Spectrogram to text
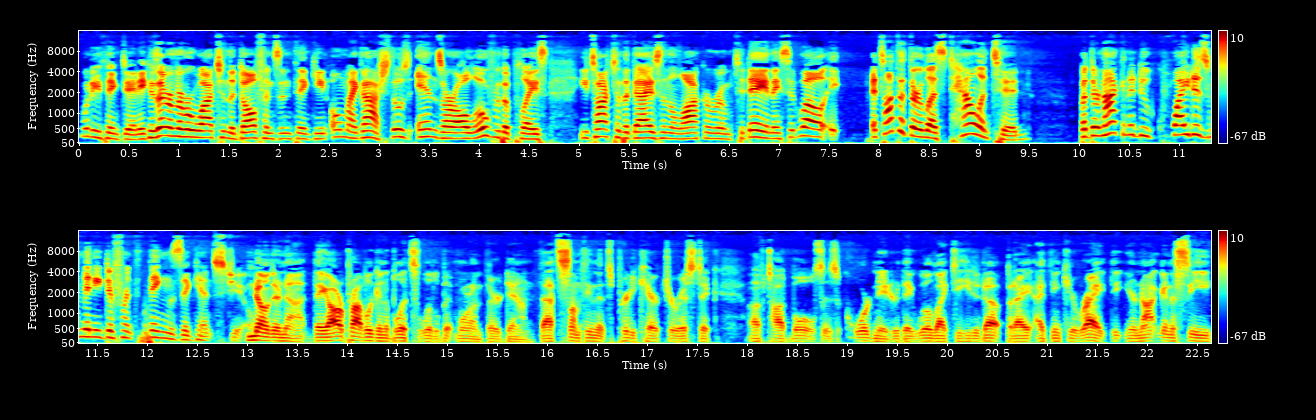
What do you think, Danny? Because I remember watching the Dolphins and thinking, oh my gosh, those ends are all over the place. You talked to the guys in the locker room today, and they said, well, it's not that they're less talented, but they're not going to do quite as many different things against you. No, they're not. They are probably going to blitz a little bit more on third down. That's something that's pretty characteristic of Todd Bowles as a coordinator. They will like to heat it up, but I, I think you're right that you're not going to see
